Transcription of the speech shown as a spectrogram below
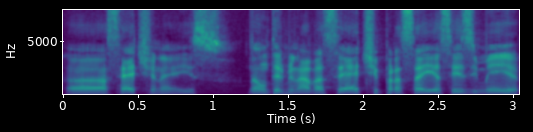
às sete, né? Isso? Não, terminava às sete pra sair às seis e meia.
